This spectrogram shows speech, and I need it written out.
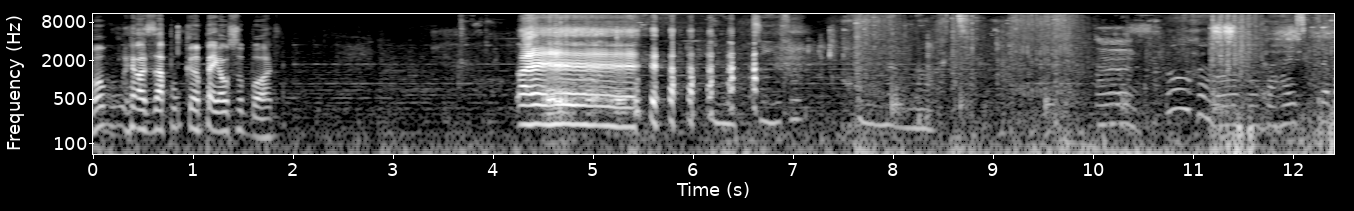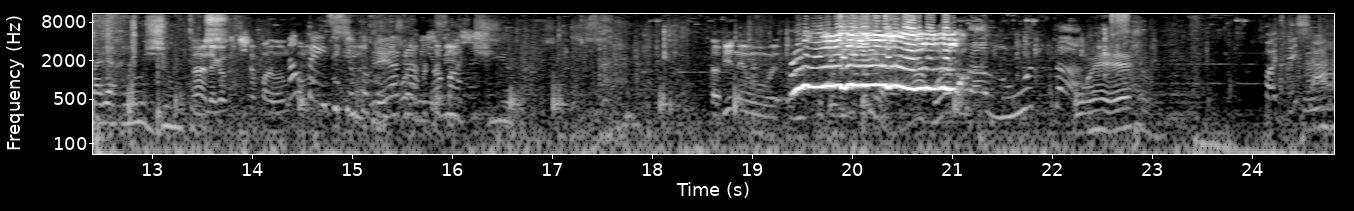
Vamos realizar pro campo pegar o suporte. Aê! Motivo, uma morte. Porra, parece que trabalharemos juntos. Ah, legal que a gente tá falando no... pense que eu tô Agora isso. Sabia, né? O... o- Porra é essa? Pode deixar.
